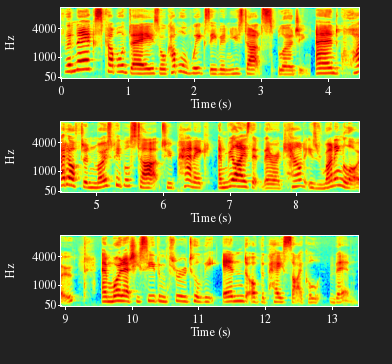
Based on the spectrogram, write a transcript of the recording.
for the next couple of days or a couple of weeks even, you start splurging. And quite often, most people start to panic and realize that their account is running low and won't actually see them through till the end of the pay cycle then.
